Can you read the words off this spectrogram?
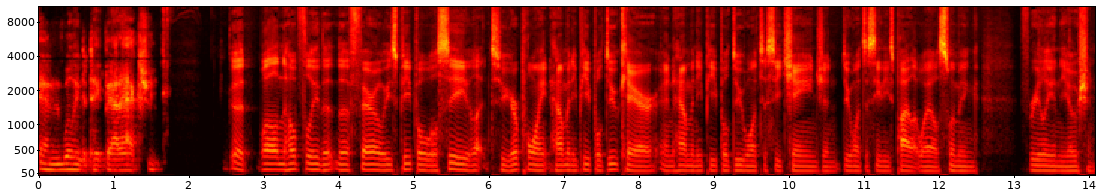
and willing to take that action. Good. Well, and hopefully the, the Faroese people will see, to your point, how many people do care and how many people do want to see change and do want to see these pilot whales swimming freely in the ocean.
